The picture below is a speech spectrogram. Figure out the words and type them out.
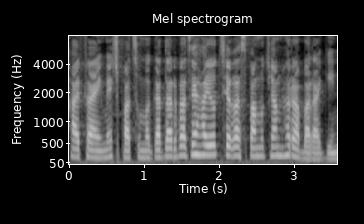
Հայֆայի մեջ բացումը կատարված է հայոց ցեղասպանության հրաբարագին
